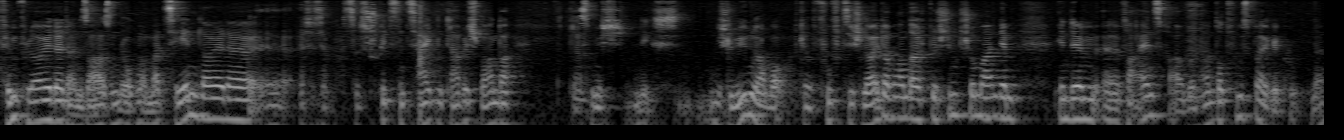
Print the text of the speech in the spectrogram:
fünf Leute, dann saßen irgendwann mal zehn Leute. Äh, so Spitzenzeiten, glaube ich, waren da, lass mich nicht, nicht lügen, aber ich glaube 50 Leute waren da bestimmt schon mal in dem, in dem äh, Vereinsraum und haben dort Fußball geguckt. Ne?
